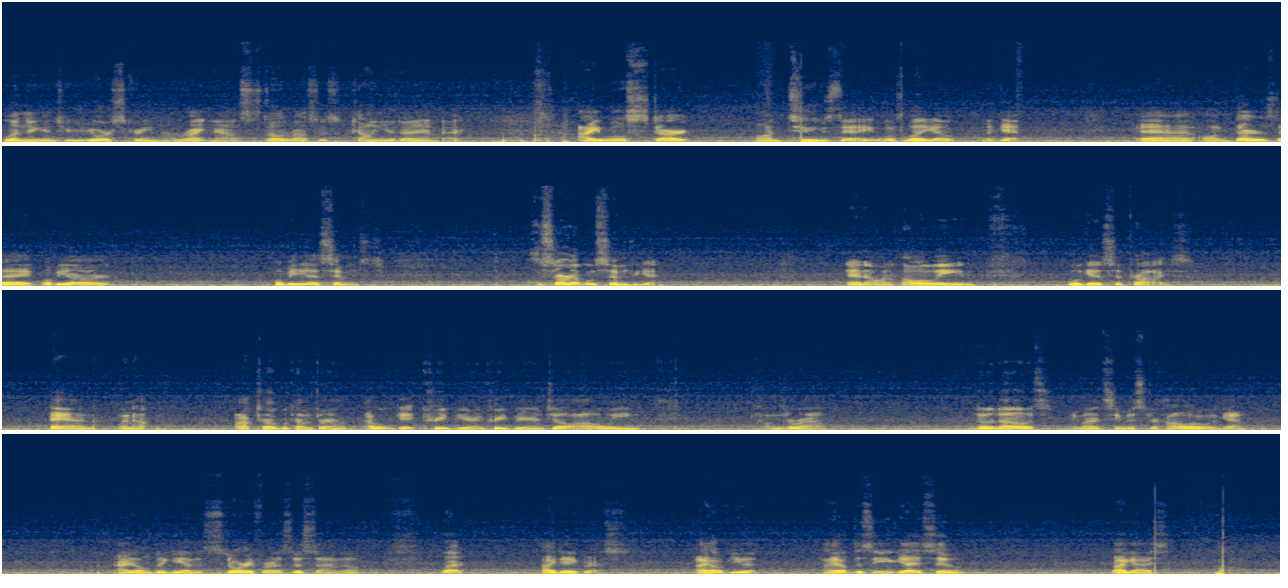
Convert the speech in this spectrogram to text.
blending into your screen right now, Stellar Rastus, telling you that I am back. I will start on Tuesday with Lego again. And on Thursday will be our will be a Sims. I'll start up with Sims again. And on Halloween we'll get a surprise. And when October comes around, I will get creepier and creepier until Halloween comes around. who knows? We might see Mr. Hollow again. I don't think he has a story for us this time, though. But I digress. I hope you. I hope to see you guys soon. Bye, guys.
